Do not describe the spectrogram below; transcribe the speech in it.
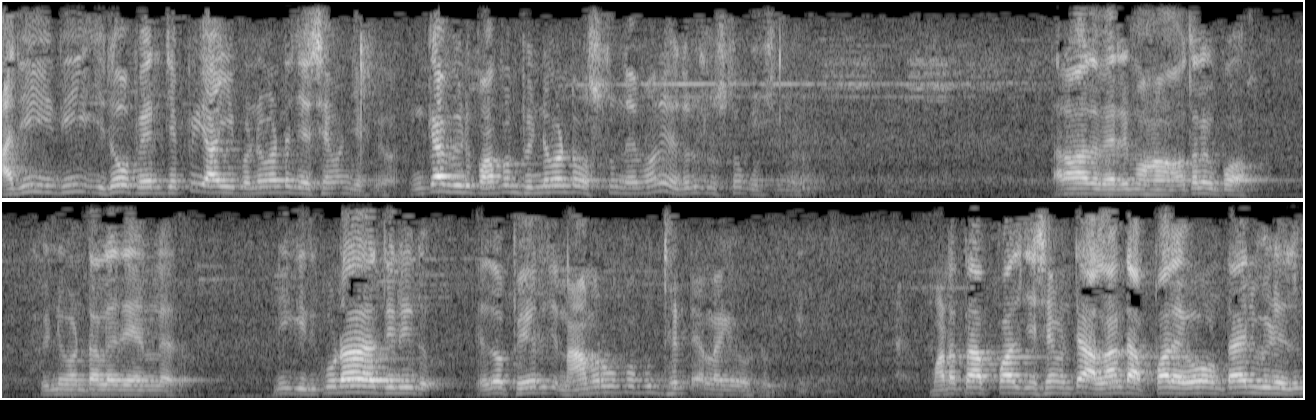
అది ఇది ఇదో పేరు చెప్పి ఆ ఈ పిండి వంట చేసామని చెప్పేవారు. ఇంకా వీడు పాపం పిండి వంట వస్తుందేమో అని ఎదురు చూస్తూ కూర్చునేవాడు తర్వాత వెర్రి మొహం అవతలకు పో. పిండి వంట లేదు ఏం లేదు. నీకు ఇది కూడా తెలీదు. ఏదో పేరు నామరూప బుద్ధి అంటే అలాగే ఉంటుంది. మడత అప్పాలు చేసామంటే అలాంటి అప్పాలు ఏవో ఉంటాయని వీడు ఎదురు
